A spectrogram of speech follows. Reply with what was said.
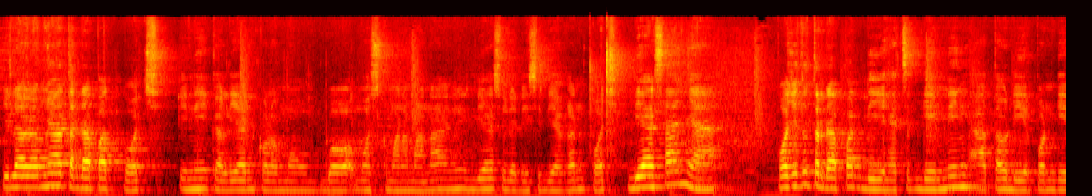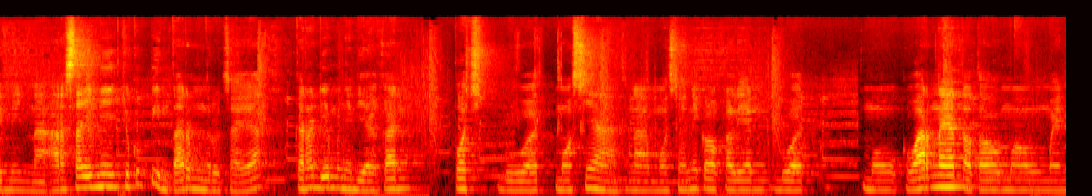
Di dalamnya terdapat pouch. Ini kalian kalau mau bawa mouse ke mana-mana ini dia sudah disediakan pouch. Biasanya pouch itu terdapat di headset gaming atau di earphone gaming. Nah Arsa ini cukup pintar menurut saya karena dia menyediakan pouch buat mouse-nya. Nah mouse-nya ini kalau kalian buat mau ke warnet atau mau main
